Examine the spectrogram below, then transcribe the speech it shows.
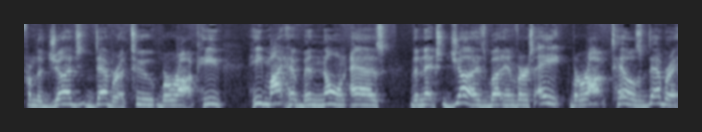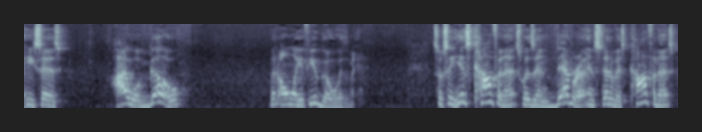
from the judge Deborah to Barak. He he might have been known as the next judge, but in verse 8, Barak tells Deborah, he says, I will go, but only if you go with me. So, see, his confidence was in Deborah instead of his confidence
